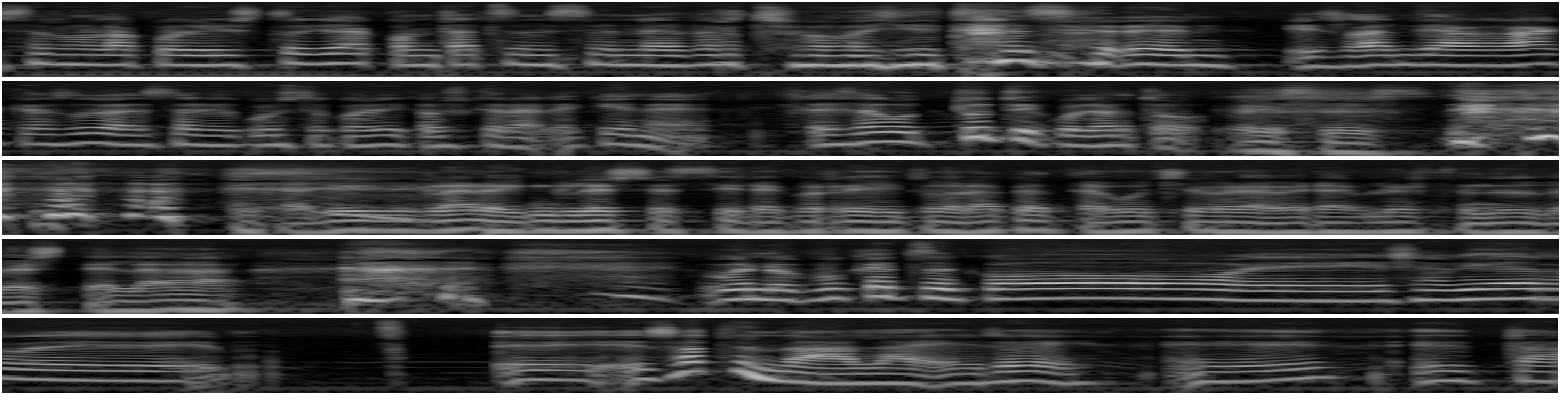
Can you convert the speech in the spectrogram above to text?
zer nolako historia kontatzen zen bertso horietan zeren Islandiarrak ez du ez zer ikustikorik euskerarekin, eh? Ez dugu tutik ulertu. Ez, ez. eta ni, claro, ingles ez irakurri ditu alako eta gutxi gora bera ulertzen dut bestela. bueno, bukatzeko, e, Xavier, e, e, esaten da ala ere, eh? eta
